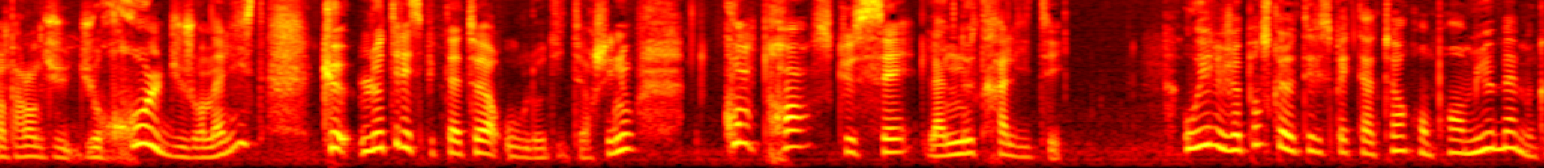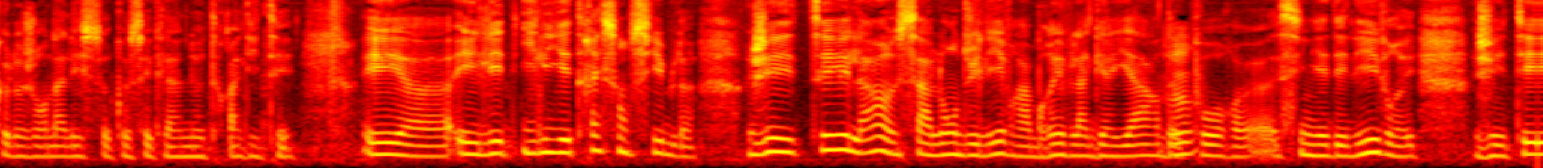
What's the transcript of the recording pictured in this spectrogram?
en parlant du, du rôle du journaliste, que le téléspectateur ou l'auditeur chez nous comprend ce que c'est la neutralité Oui, je pense que le téléspectateur comprend mieux même que le journaliste ce que c'est que la neutralité. Et, euh, et il, est, il y est très sensible. J'ai été là, un salon du livre à Brève-la-Gaillarde Mhm. pour euh, signer des livres. Et j'ai été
